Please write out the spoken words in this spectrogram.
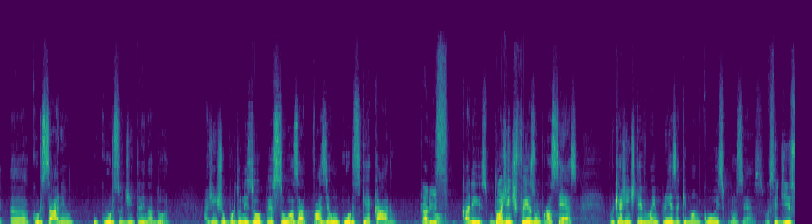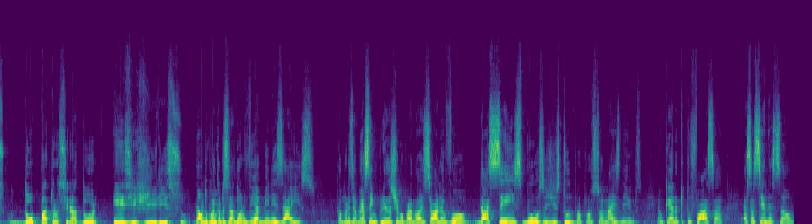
uh, cursarem o, o, curso de treinador. A gente oportunizou pessoas a fazer um curso que é caro. Caríssimo. Então, caríssimo. Então a gente fez um processo, porque a gente teve uma empresa que bancou esse processo. Você diz do patrocinador exigir isso? Não, do, do patrocinador viabilizar isso. Então, por hum. exemplo, essa empresa chegou para nós e disse: Olha, eu vou dar seis bolsas de estudo para profissionais negros. Eu quero que tu faça essa seleção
